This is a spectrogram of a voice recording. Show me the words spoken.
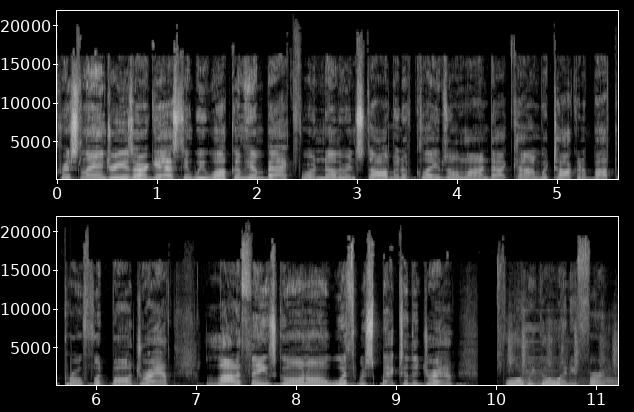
Chris Landry is our guest, and we welcome him back for another installment of ClaibsOnline.com. We're talking about the pro football draft. A lot of things going on with respect to the draft. Before we go any further,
